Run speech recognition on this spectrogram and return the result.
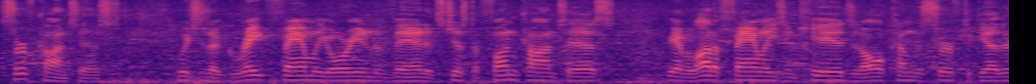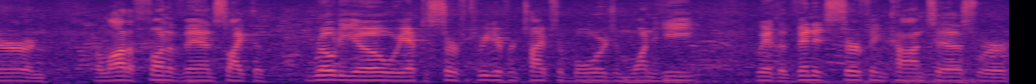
surf contest, which is a great family-oriented event. It's just a fun contest. We have a lot of families and kids that all come to surf together, and a lot of fun events like the rodeo where you have to surf three different types of boards in one heat. We have the vintage surfing contest where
